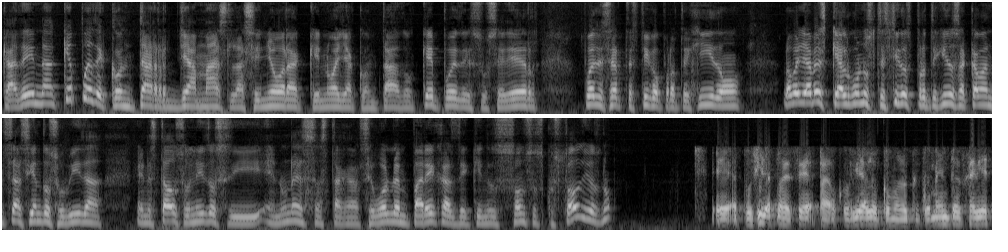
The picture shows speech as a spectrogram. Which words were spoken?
cadena. ¿Qué puede contar ya más la señora que no haya contado? ¿Qué puede suceder? ¿Puede ser testigo protegido? Luego ya ves que algunos testigos protegidos acaban haciendo su vida en Estados Unidos y en unas hasta se vuelven parejas de quienes son sus custodios, ¿no? Eh, pudiera para ocurrir algo como lo que comentas, Javier.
